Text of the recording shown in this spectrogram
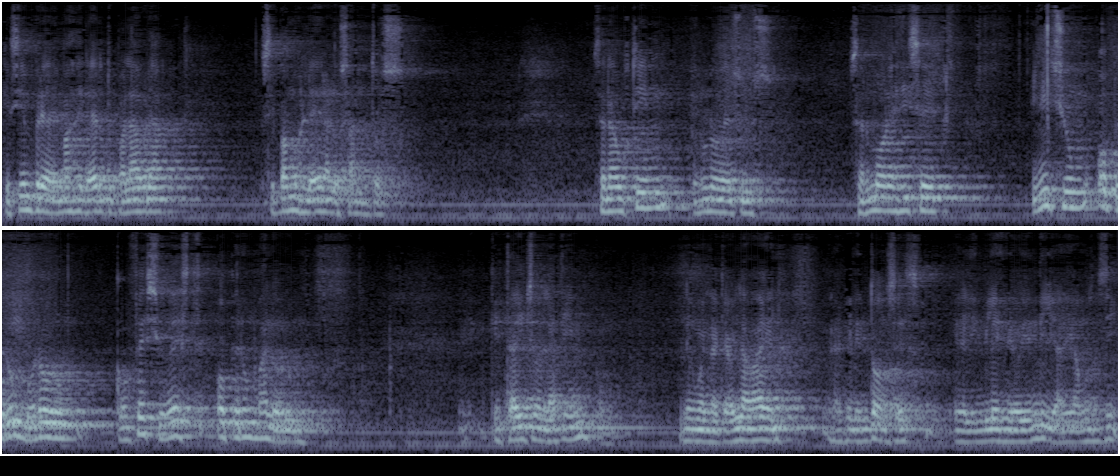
que siempre, además de leer tu palabra, sepamos leer a los santos. San Agustín, en uno de sus sermones, dice, Initium operum bonorum, confessio est operum malorum, que está dicho en latín, lengua en la que hablaba él en aquel entonces, en el inglés de hoy en día, digamos así,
